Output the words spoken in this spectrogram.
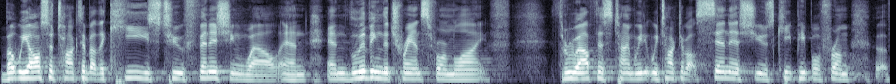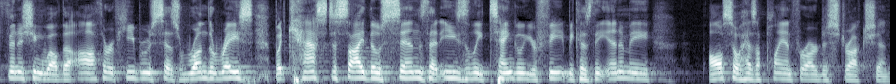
But we also talked about the keys to finishing well and, and living the transformed life. Throughout this time, we, we talked about sin issues, keep people from uh, finishing well. The author of Hebrews says, Run the race, but cast aside those sins that easily tangle your feet because the enemy also has a plan for our destruction.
